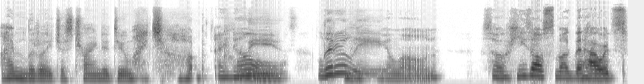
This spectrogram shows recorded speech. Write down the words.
i'm literally just trying to do my job I know. Please literally. alone So he's all smug that Howard's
